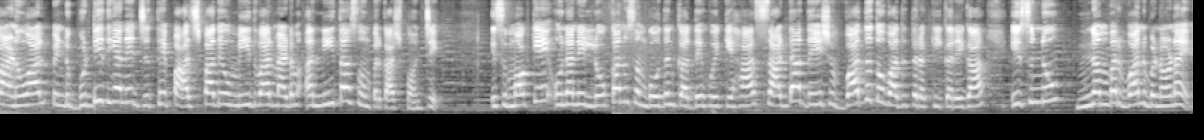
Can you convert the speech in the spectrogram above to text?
ਭਾਣੋਵਾਲ, ਪਿੰਡ ਬੁੱਢੀ ਦੀਆਂ ਨੇ, ਜਿੱਥੇ ਭਾਜਪਾ ਦੇ ਉਮੀਦਵਾਰ ਮੈਡਮ ਅਨੀਤਾ ਸੋਮ ਪ੍ਰਕਾਸ਼ ਪਹੁੰਚੇ। ਇਸ ਮੌਕੇ ਉਹਨਾਂ ਨੇ ਲੋਕਾਂ ਨੂੰ ਸੰਬੋਧਨ ਕਰਦੇ ਹੋਏ ਕਿਹਾ, ਸਾਡਾ ਦੇਸ਼ ਵੱਧ ਤੋਂ ਵੱਧ ਤਰੱਕੀ ਕਰੇਗਾ। ਇਸ ਨੂੰ ਨੰਬਰ 1 ਬਣਾਉਣਾ ਹੈ।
